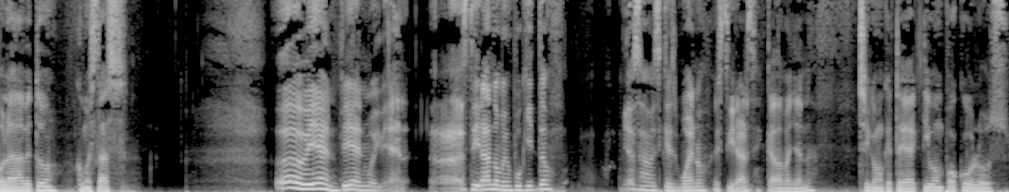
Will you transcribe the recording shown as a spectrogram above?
Hola Beto, ¿cómo estás? Oh, bien, bien, muy bien. Ah, estirándome un poquito. Ya sabes que es bueno estirarse cada mañana. Sí, como que te activa un poco los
